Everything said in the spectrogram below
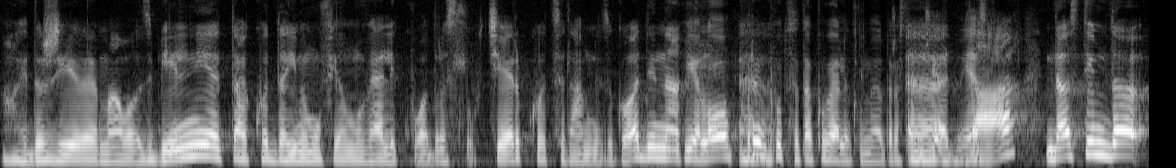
ovaj, dožive malo ozbiljnije, tako da imam u filmu veliku odraslu čerku od 17 godina. Je li ovo prvi put sa tako velikom i odraslom čerkom? Da, da s tim da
